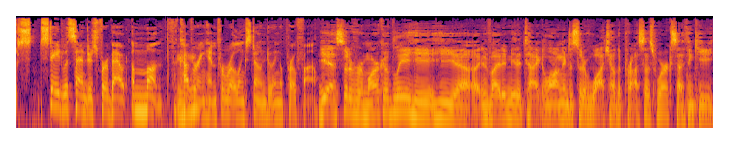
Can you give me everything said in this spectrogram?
stayed with Sanders for about a month, mm -hmm. covering him for Rolling Stone, doing a profile. Yeah, sort of remarkably, he he uh, invited me to tag along and just sort of watch how the process works. I think he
